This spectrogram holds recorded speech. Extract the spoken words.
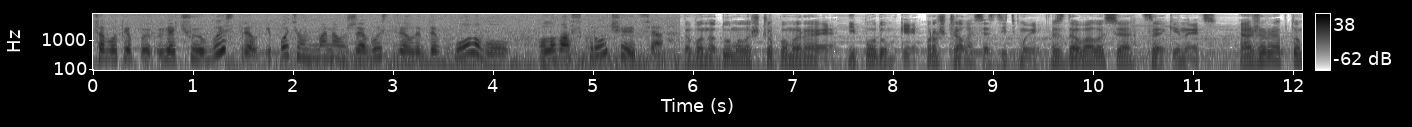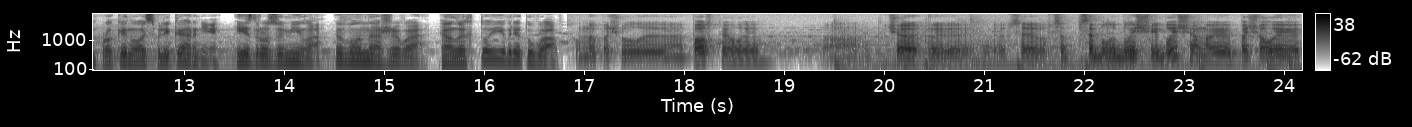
це от я, я чую вистріл, і потім в мене вже вистріл іде в голову, голова скручується. Вона думала, що помирає, і подумки прощалася з дітьми. Здавалося, це кінець. Аж раптом прокинулась в лікарні і зрозуміла, вона жива. Але хто її врятував? Ми почули постріли, а, все, все, все було ближче і ближче. Ми почали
